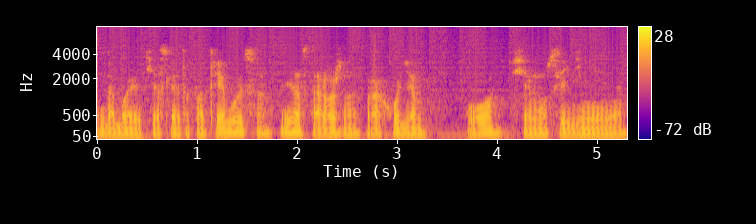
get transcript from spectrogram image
добавить, если это потребуется, и осторожно проходим по всему соединению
